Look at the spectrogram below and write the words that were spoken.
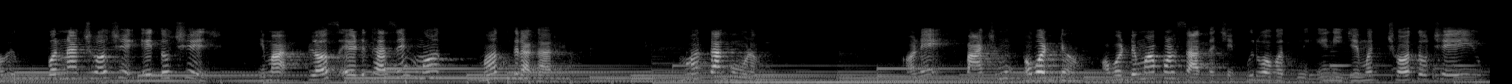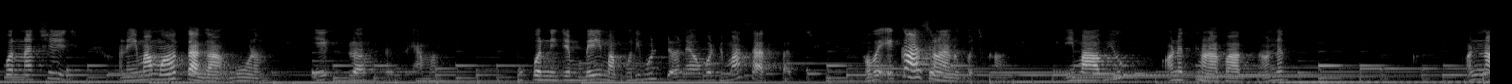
હવે ઉપરના છ છે, એ તો છે જ. એમાં પ્લસ એડ થશે મહત્રાગાર મહત્તા ગુણ અને પાંચમું અવઢ. અવઢમાં પણ સાત છે. પૂર્વવતની એની જેમ જ છ તો છે એ ઉપરના છે જ. અને એમાં મહત્તા ગુણ એક પ્લસ થશે આમાં. ઉપરની જેમ બેયમાં પૂરી મુઢ અને અવઢમાં સાત સાત છે. હવે એકાસણાનું પચખાણ એમાં આવ્યું અનથણા ભાગ, અનથ અન્ના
